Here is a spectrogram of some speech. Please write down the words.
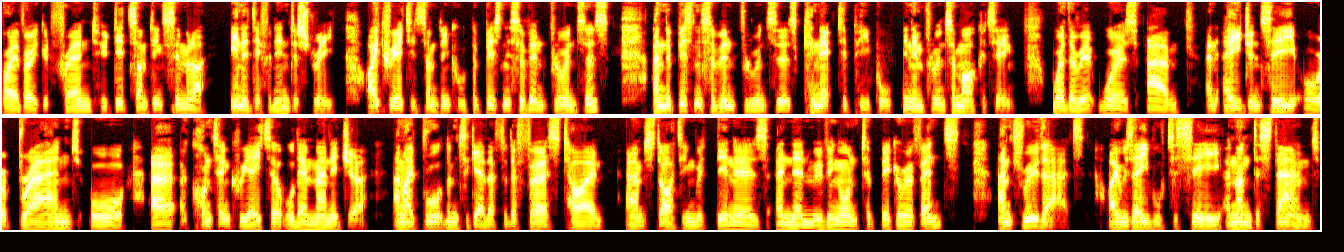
by a very good friend who did something similar in a different industry. I created something called the business of influencers. And the business of influencers connected people in influencer marketing, whether it was um, an agency or a brand or uh, a content creator or their manager. And I brought them together for the first time um, starting with dinners and then moving on to bigger events. And through that, I was able to see and understand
